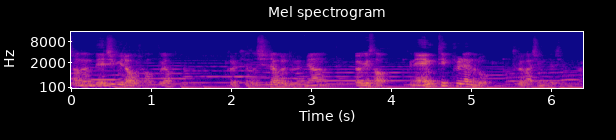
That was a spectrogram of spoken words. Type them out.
저는 내 집이라고 적었고요. 그렇게 해서 시작을 누르면 여기서 그냥 empty 플랜으로 들어가시면 되십니다.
